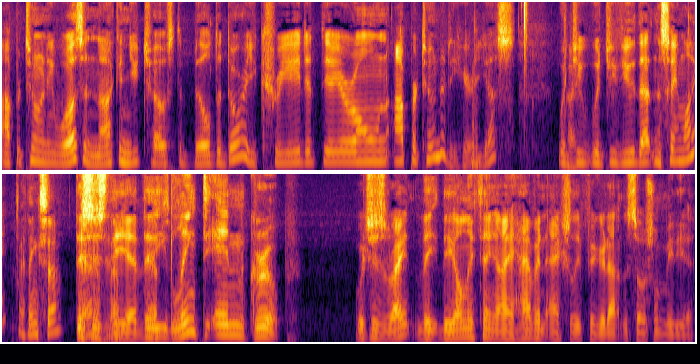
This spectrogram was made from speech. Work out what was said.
Opportunity wasn't knocking, you chose to build the door. You created your own opportunity here, yes? Would I- you would you view that in the same light? I think so. This Yeah, is the uh, the LinkedIn group, which is right. The the only thing I haven't actually figured out in social media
